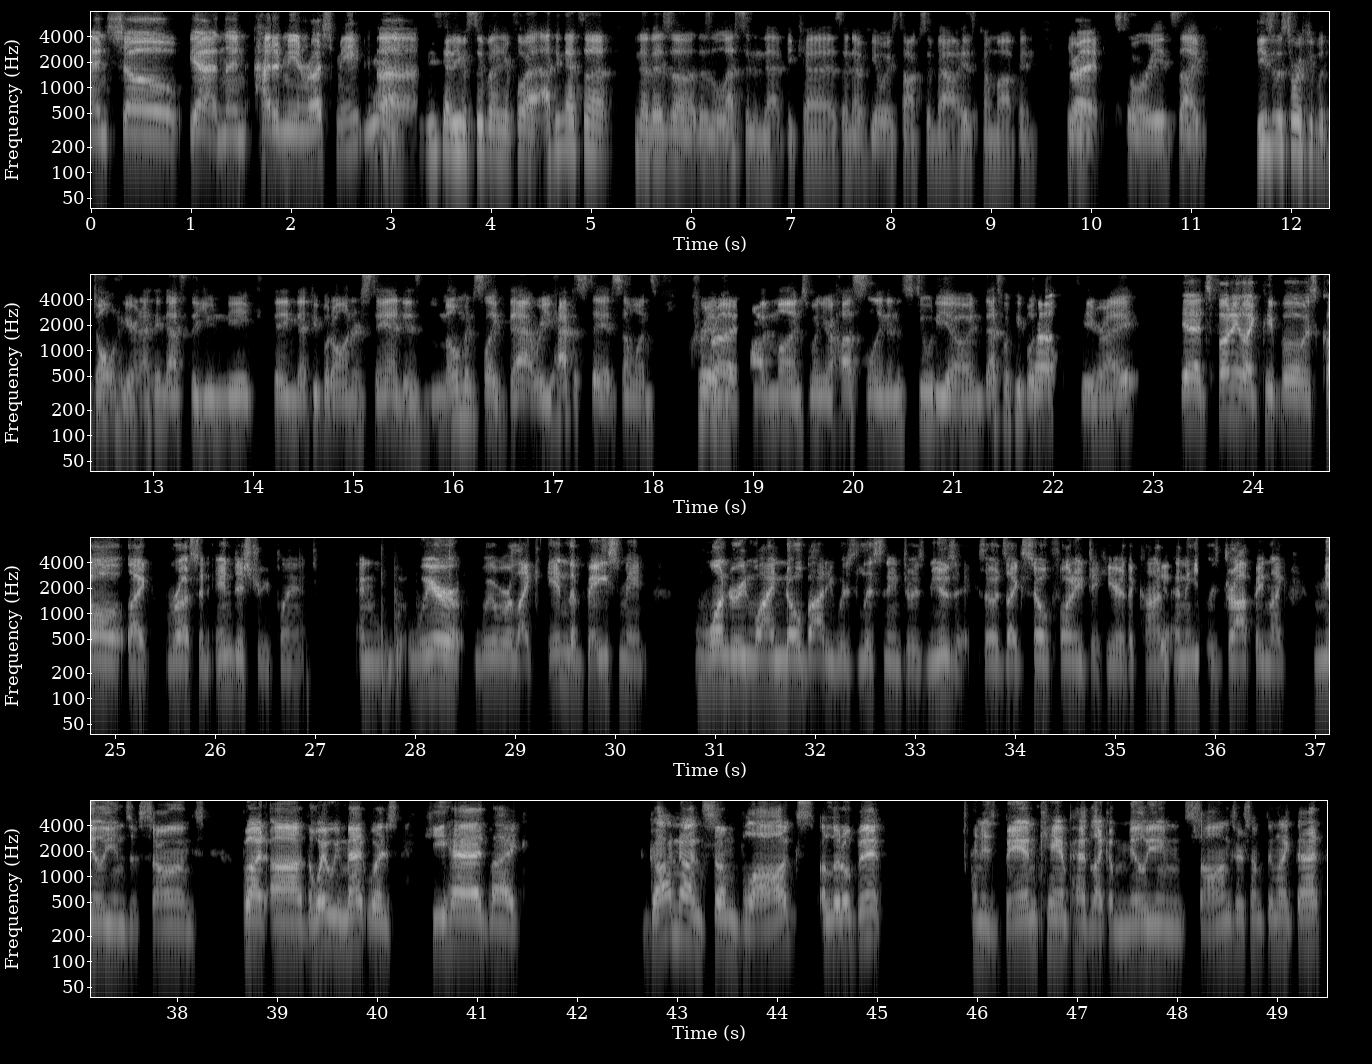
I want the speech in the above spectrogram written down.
and so yeah and then how did me and russ meet Yeah, uh, he said he was sleeping on your floor. I think that's a you know there's a there's a lesson in that because I know he always talks about his come up and Right. story. It's like these are the stories people don't hear, and I think that's the unique thing that people don't understand is moments like that where you have to stay at someone's crib Right. five months when you're hustling in the studio, and that's what people Uh, don't see, right? Yeah, it's funny. Like people always call like Russ an industry plant, and we're we were like in the basement, wondering why nobody was listening to his music. So it's like so funny to hear the con. Yeah. And he was dropping like millions of songs. But uh, the way we met was he had like gotten on some blogs a little bit, and his Bandcamp had like a million songs or something like that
